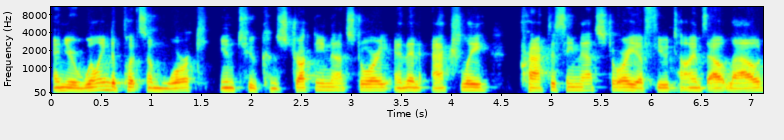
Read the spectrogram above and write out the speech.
and you're willing to put some work into constructing that story and then actually practicing that story a few mm-hmm. times out loud,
